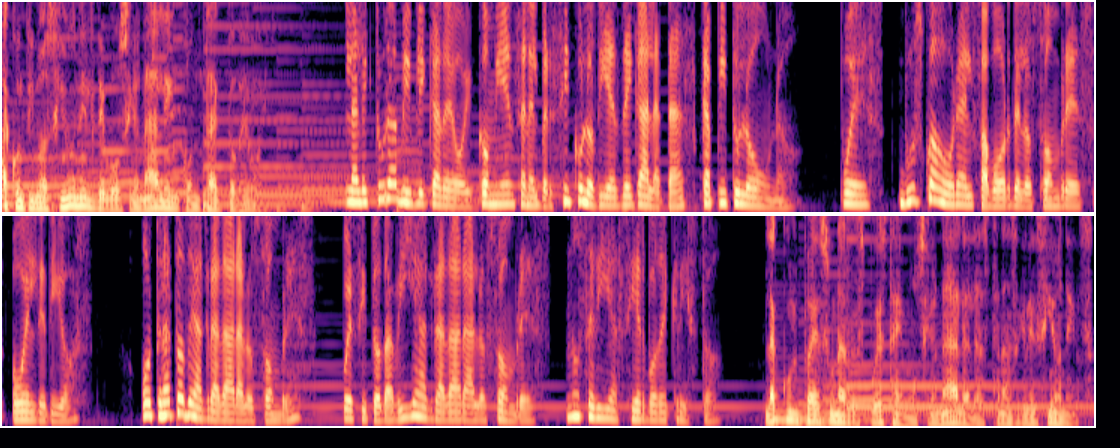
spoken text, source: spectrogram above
A continuación, el devocional en contacto de hoy. La lectura bíblica de hoy comienza en el versículo 10 de Gálatas, capítulo 1. Pues, ¿busco ahora el favor de los hombres o el de Dios? ¿O trato de agradar a los hombres? Pues si todavía agradara a los hombres, no sería siervo de Cristo. La culpa es una respuesta emocional a las transgresiones.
